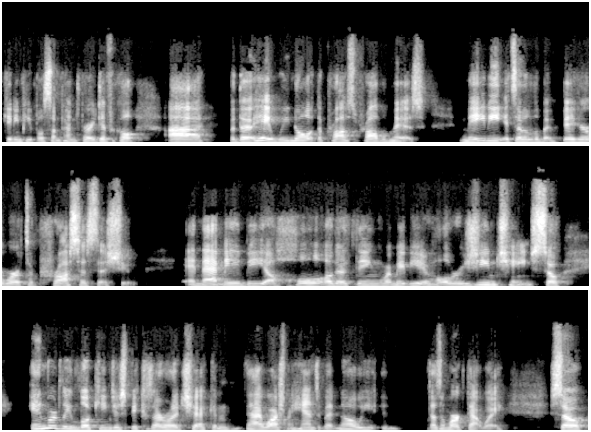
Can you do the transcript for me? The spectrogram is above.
getting people sometimes very difficult. Uh, but the hey, we know what the process problem is. Maybe it's a little bit bigger where it's a process issue. And that may be a whole other thing where maybe a whole regime change. So inwardly looking, just because I wrote a check and I wash my hands of it, no, it doesn't work that way. So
